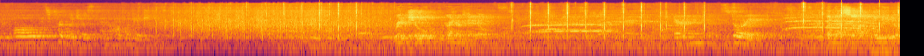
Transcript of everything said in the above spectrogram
with all its privileges and obligations. Rachel Grenadale, Erin Story, Vanessa Polito,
